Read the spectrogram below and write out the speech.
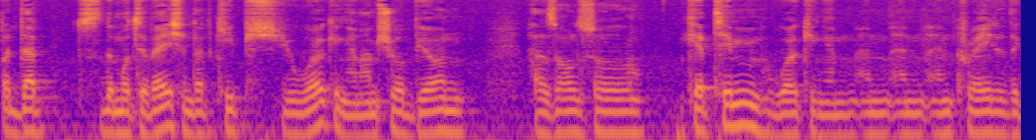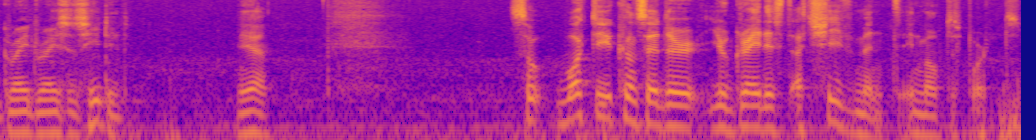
but that's the motivation that keeps you working, and I'm sure Björn has also kept him working and, and, and, and created the great races he did. Yeah. So, what do you consider your greatest achievement in motorsport?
